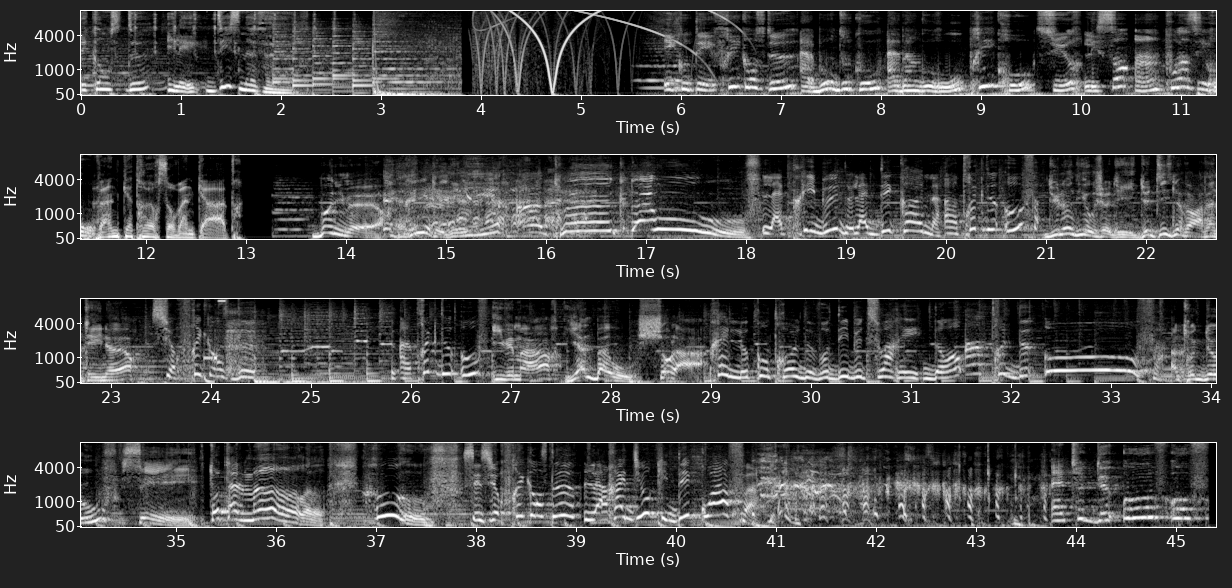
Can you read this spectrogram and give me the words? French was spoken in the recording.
Fréquence 2, il est 19h. Écoutez Fréquence 2 à Bondoukou, à Bingourou, Pricro sur les 101.0. 24 heures sur 24. Bonne humeur, rire et délire, un truc de ouf La tribu de la déconne. Un truc de ouf Du lundi au jeudi, de 19h à 21h, sur Fréquence 2. Un truc de ouf Yves et Mar, Yann Baou, Chola. prennent le contrôle de vos débuts de soirée dans Un truc de ouf Un truc de ouf, c'est... Totalement ouf C'est sur Fréquence 2, la radio qui décoiffe Un truc de ouf, ouf.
